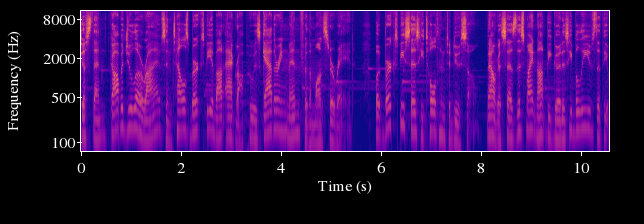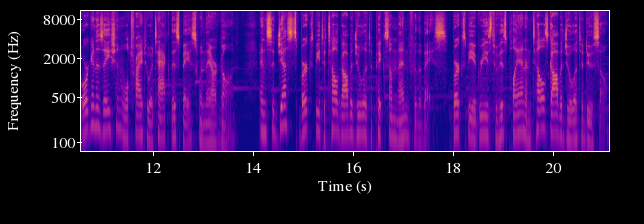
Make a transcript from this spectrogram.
Just then, Gabajula arrives and tells Berksby about Agrop who is gathering men for the monster raid. But Berksby says he told him to do so. Valga says this might not be good as he believes that the organization will try to attack this base when they are gone and suggests Berksby to tell Gabajula to pick some men for the base. Berksby agrees to his plan and tells Gabajula to do so,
